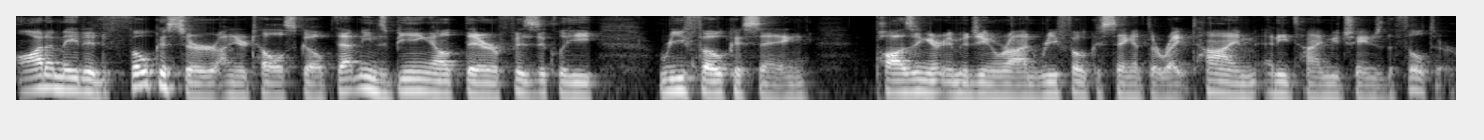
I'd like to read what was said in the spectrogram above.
automated focuser on your telescope, that means being out there physically refocusing, pausing your imaging run, refocusing at the right time anytime you change the filter.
